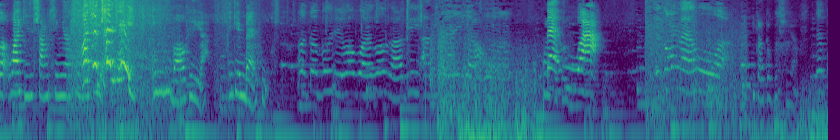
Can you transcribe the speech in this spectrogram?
我我已经伤心啊！我是生气，已经无去啊，已经白付。我对不起，我不会跟哪里安那样。啊！你讲白付啊！你讲对不起啊！对不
